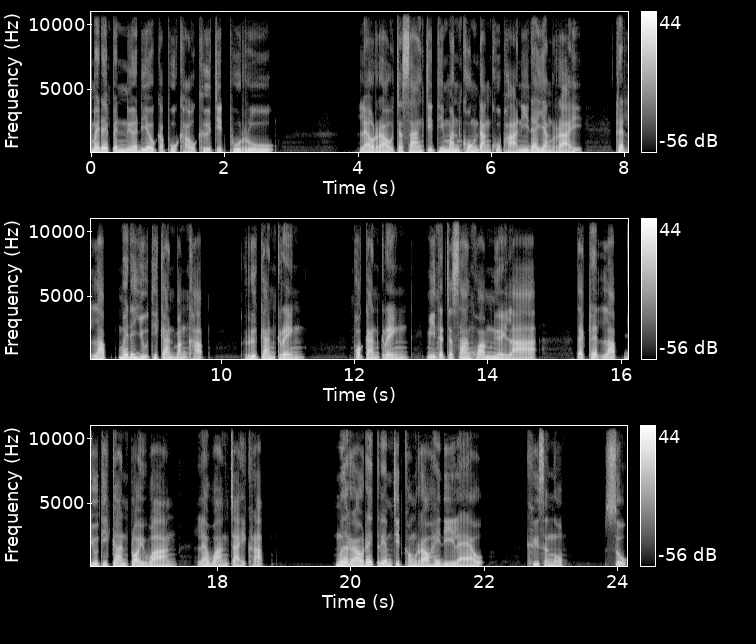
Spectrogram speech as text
ไม่ได้เป็นเนื้อเดียวกับภูเขาคือจิตผู้รู้ แล้วเราจะสร้างจิตที่มั่นคงดั่งภูผานี้ได้อย่างไร เคล็ดลับไม่ได้อยู่ที่การบังคับ หรือการเกรง เพราะการเกรงมีแต่จะสร้างความเหนื่อยล้า แต่เคล็ดลับอยู่ที่การปล่อยวางและวางใจครับ เมื่อเราได้เตรียมจิตของเราให้ดีแล้ว คือสงบ สุข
